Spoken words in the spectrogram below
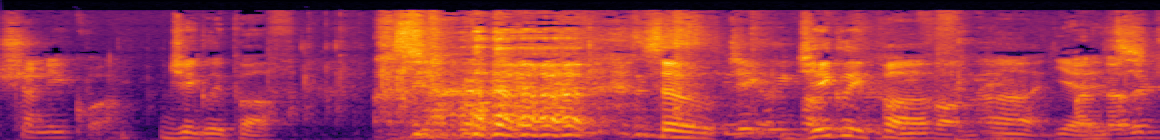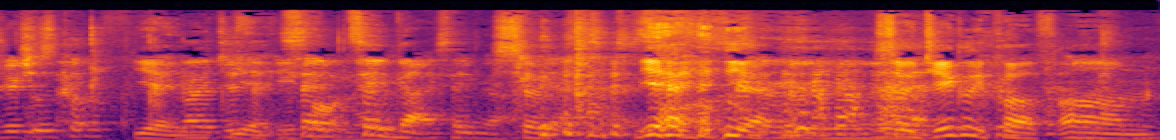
Shaniqua. Jigglypuff. so Jigglypuff Jigglypuff, is the default name. uh, yeah, Another Jigglypuff? yeah, No, just yeah. default. same, name. same guy, same guy. So yeah, yeah. So Jigglypuff, um,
